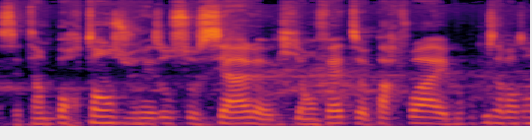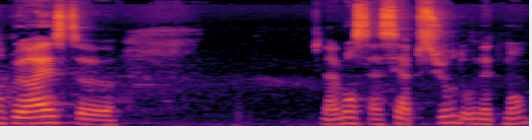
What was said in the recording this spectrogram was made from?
cette importance du réseau social qui, en fait, parfois est beaucoup plus importante que le reste. Finalement, c'est assez absurde, honnêtement.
